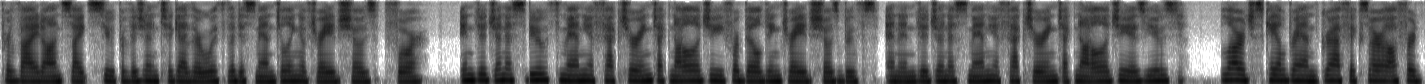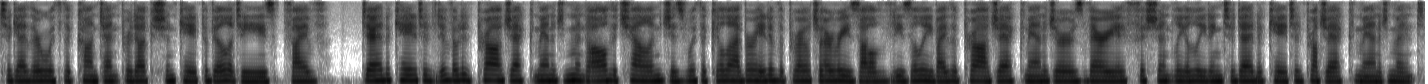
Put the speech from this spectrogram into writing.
provide on-site supervision together with the dismantling of trade shows. 4. Indigenous booth manufacturing technology for building trade shows booths and indigenous manufacturing technology is used. Large scale brand graphics are offered together with the content production capabilities. 5. Dedicated devoted project management. All the challenges with a collaborative approach are resolved easily by the project managers, very efficiently leading to dedicated project management.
